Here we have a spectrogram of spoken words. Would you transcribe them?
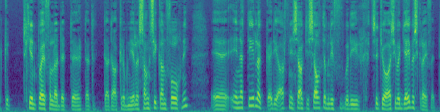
ek het geen twyfel dat dit uh, dat dat daar kriminele sanksie kan volg nie. Uh en natuurlik uit die aard van die saak dieselfde met die met die situasie wat jy beskryf het.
